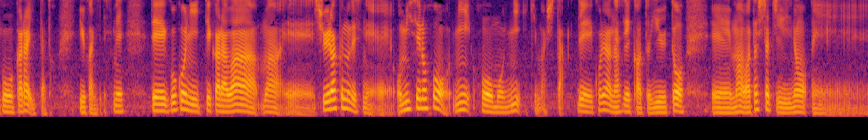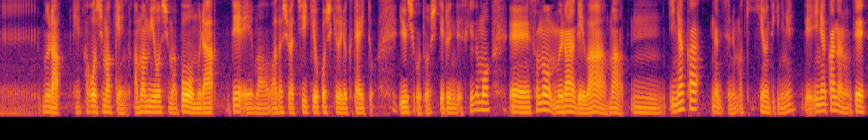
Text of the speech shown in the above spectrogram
午後から行ったという感じですね。で、午後に行ってからは、まあ、えー、集落のですね、お店の方に訪問に行きました。で、これはなぜかというと、えー、まあ、私たちの、えー、村、え鹿児島県奄美大島某村で、え、まあ、私は地域おこし協力隊という仕事をしてるんですけども、え、その村では、まあ、うん、田舎なんですよね。まあ、基本的にね。で、田舎なので、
